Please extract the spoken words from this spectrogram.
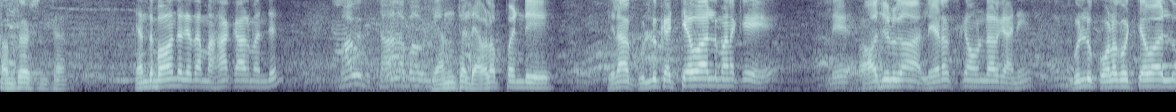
సంతోషం సార్. ఎంత బాగుంది కదా మహాకాల్ మందిర్. చాలా బాగుంది. ఎంత డెవలప్ అండి. ఇలా గుళ్ళు కట్టేవాళ్ళు మనకి లే రాజులుగా లీడర్స్గా ఉండాలి కానీ గుళ్ళు కూలగొట్టేవాళ్ళు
